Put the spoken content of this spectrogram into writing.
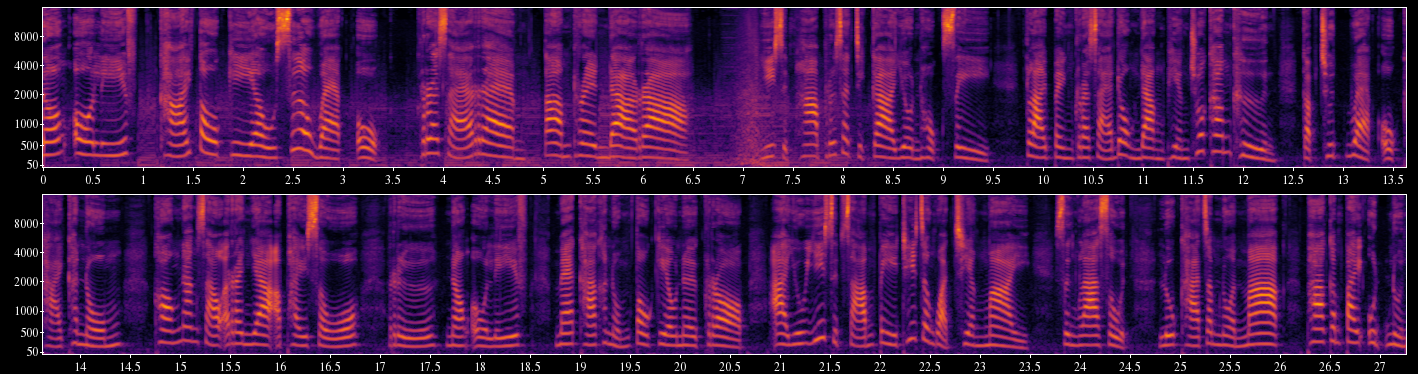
น้องโอลิฟขายโตเกียวเสื้อแหวกอก กระแสแรงตามเทรนดารา 25 พฤศจิกายน 64 กลายเป็นกระแสโด่งดังเพียงชั่วข้ามคืน กับชุดแหวกอกขายขนม ของนางสาวอรัญญาอภัยโส หรือน้องโอลิฟแม่ค้าขนมโตเกียวเนยกรอบ อายุ 23 ปีที่จังหวัดเชียงใหม่ ซึ่งล่าสุด ลูกค้าจำนวนมาก พากันไปอุดหนุน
